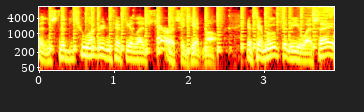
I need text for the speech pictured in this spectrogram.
To the 250 alleged terrorists at Gitmo. If they're moved to the USA,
